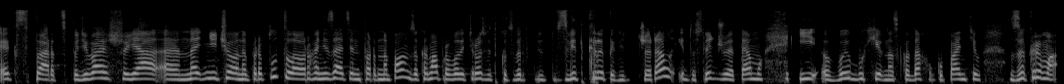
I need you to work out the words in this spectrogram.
експерт. Сподіваюся, що я е, нічого не переплутала. Організація «Інформнапалм», зокрема, проводить розвідку з відкритих джерел і досліджує тему і вибухів на складах окупантів. Зокрема,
